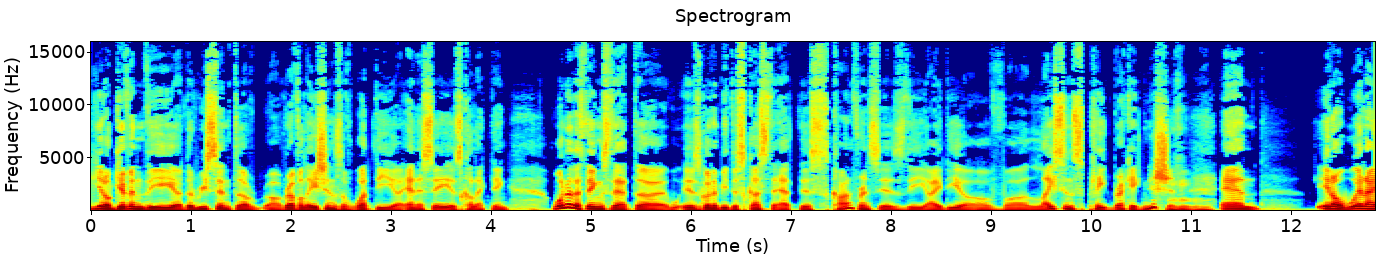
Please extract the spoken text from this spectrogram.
you know, given the uh, the recent uh, uh, revelations of what the NSA is collecting, one of the things that uh, is going to be discussed at this conference is the idea of uh, license plate recognition. Mm-hmm. And, you know, when I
